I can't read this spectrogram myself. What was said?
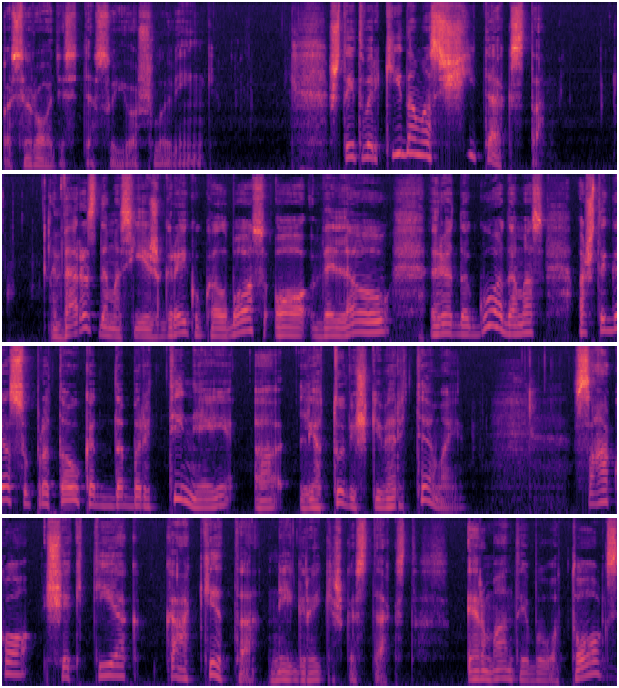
pasirodysite su juo šlovingi. Štai tvarkydamas šį tekstą, versdamas jį iš graikų kalbos, o vėliau redaguodamas, aš taiga supratau, kad dabartiniai a, lietuviški vertimai sako šiek tiek ką kitą nei graikiškas tekstas. Ir man tai buvo toks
